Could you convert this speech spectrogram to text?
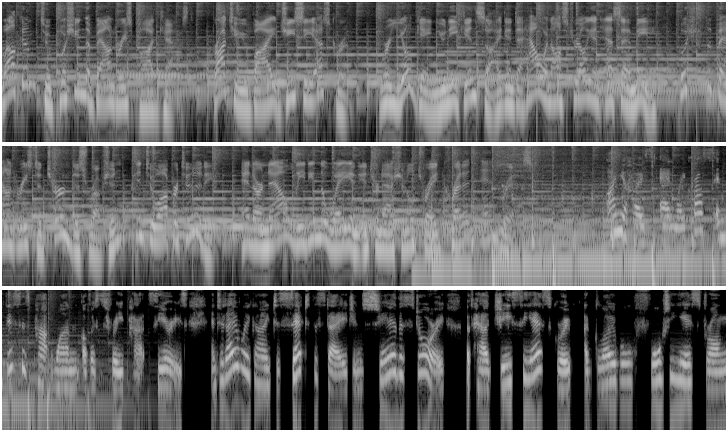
Welcome to Pushing the Boundaries podcast, brought to you by GCS Group, where you'll gain unique insight into how an Australian SME pushed the boundaries to turn disruption into opportunity and are now leading the way in international trade credit and risk. I'm your host, Anne Marie Cross, and this is part one of a three part series. And today we're going to set the stage and share the story of how GCS Group, a global 40 year strong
